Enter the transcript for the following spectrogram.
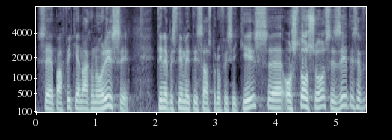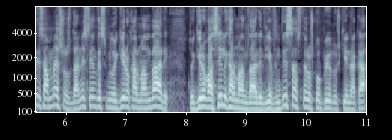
σε επαφή και να γνωρίσει την επιστήμη της αστροφυσικής. Ε, ωστόσο, συζήτηση ευθύς αμέσως. Δανή σύνδεση με τον κύριο Χαρμανδάρη, τον κύριο Βασίλη Χαρμανδάρη, διευθυντής αστεροσκοπείου του Σκίνακα.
